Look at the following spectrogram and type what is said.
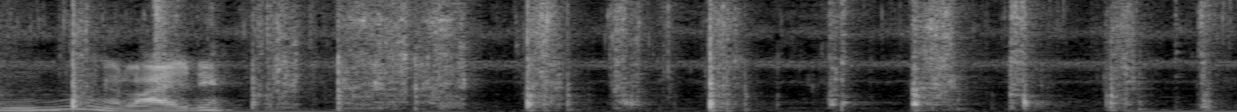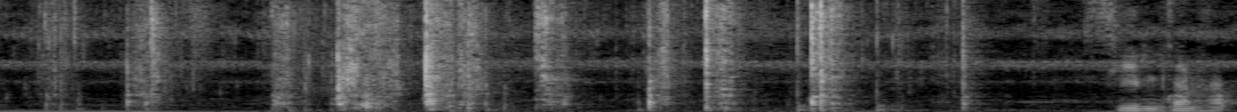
อืมอะไรเนี่ยซิมก่อนครับ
